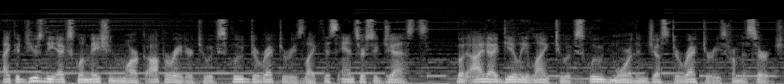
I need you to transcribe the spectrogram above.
I could use the exclamation mark operator to exclude directories like this answer suggests, but I'd ideally like to exclude more than just directories from the search.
